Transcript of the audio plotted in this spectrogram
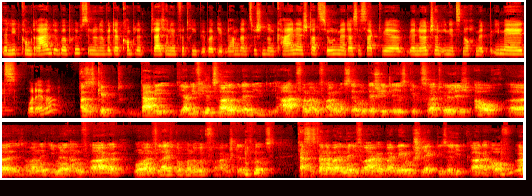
der Lead kommt rein, du überprüfst ihn und dann wird er komplett gleich an den Vertrieb übergeben. Wir haben dann zwischendrin keine Station mehr, dass ihr sagt, wir, wir nurturen ihn jetzt noch mit E-Mails, whatever? Also es gibt, da die, ja, die Vielzahl oder die, die Art von Anfragen noch sehr unterschiedlich ist, gibt es natürlich auch äh, eine E-Mail-Anfrage, wo man vielleicht nochmal eine Rückfrage stellt mhm. kurz. Das ist dann aber immer die Frage, bei wem schlägt dieser Lead gerade auf. Mhm. Ne?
